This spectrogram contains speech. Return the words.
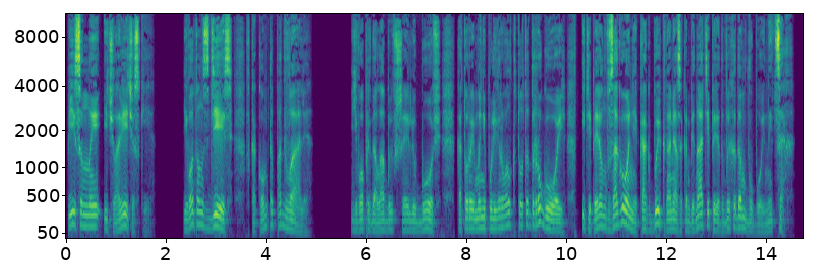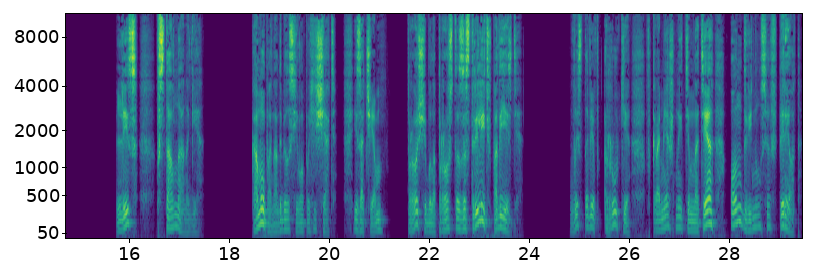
писанные и человеческие. И вот он здесь, в каком-то подвале. Его предала бывшая любовь, которой манипулировал кто-то другой, и теперь он в загоне, как бык на мясокомбинате перед выходом в убойный цех. Лис встал на ноги. Кому понадобилось его похищать? И зачем? Проще было просто застрелить в подъезде. Выставив руки в кромешной темноте, он двинулся вперед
